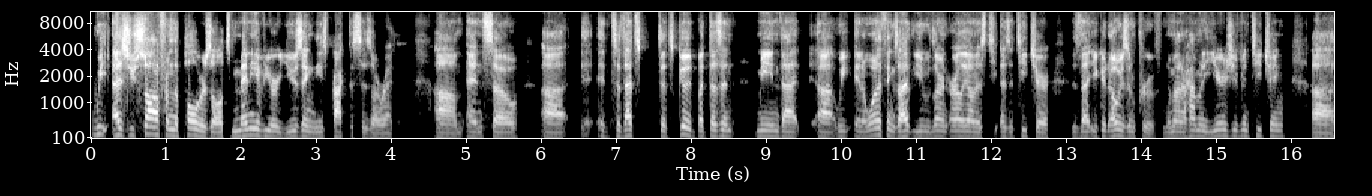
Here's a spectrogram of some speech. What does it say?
we as you saw from the poll results many of you are using these practices already. Um, and so uh, and so that's that's good, but doesn't mean that uh, we, you know, one of the things I you learn early on as, as a teacher is that you could always improve no matter how many years you've been teaching, uh,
